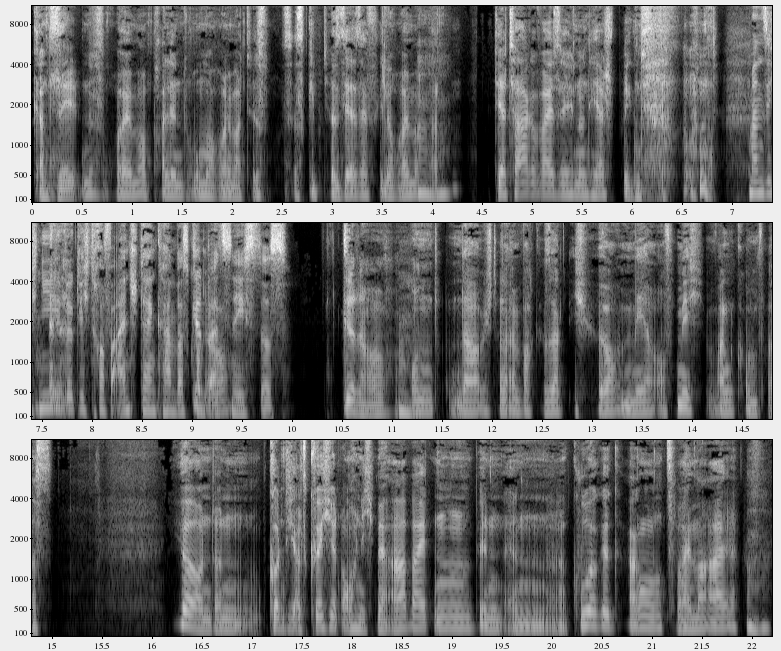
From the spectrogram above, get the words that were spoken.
ganz seltenes Rheuma, Palindroma Rheumatismus. Es gibt ja sehr, sehr viele Rheumaarten. Mhm der tageweise hin und her springt. Und Man sich nie wirklich darauf einstellen kann, was kommt genau. als nächstes. Genau. Mhm. Und da habe ich dann einfach gesagt, ich höre mehr auf mich, wann kommt was. Ja, und dann konnte ich als Köchin auch nicht mehr arbeiten, bin in Kur gegangen, zweimal. Mhm.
